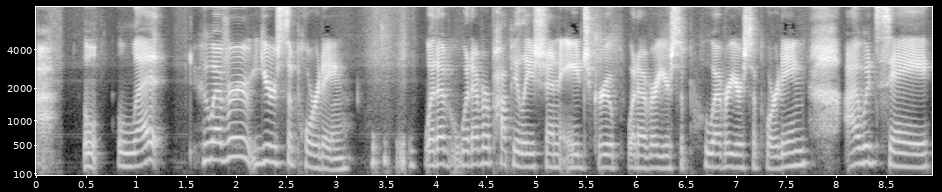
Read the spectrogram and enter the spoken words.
Uh, let whoever you're supporting whatever whatever population age group whatever you're whoever you're supporting i would say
